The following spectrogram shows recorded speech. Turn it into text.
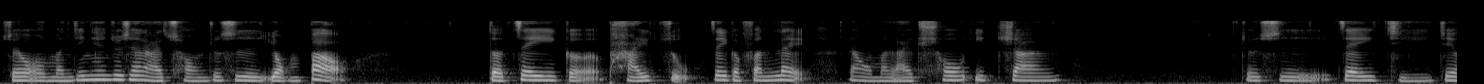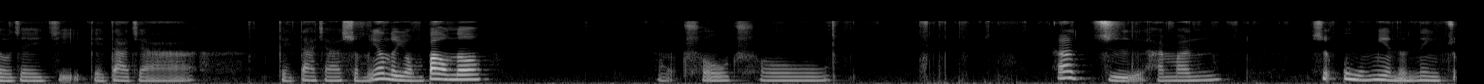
所以我们今天就先来从就是拥抱的这一个牌组这个分类，让我们来抽一张，就是这一集借由这一集给大家给大家什么样的拥抱呢？我抽抽，它纸还蛮是雾面的那种，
